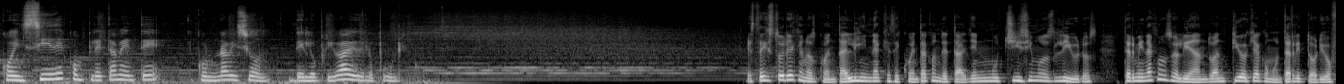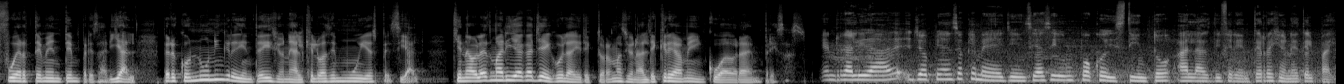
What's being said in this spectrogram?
coincide completamente con una visión de lo privado y de lo público. Esta historia que nos cuenta Lina, que se cuenta con detalle en muchísimos libros, termina consolidando Antioquia como un territorio fuertemente empresarial, pero con un ingrediente adicional que lo hace muy especial. Quien habla es María Gallego, la directora nacional de Créame, incubadora de empresas. En realidad yo pienso que Medellín se ha sido un poco distinto a las diferentes regiones del país.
